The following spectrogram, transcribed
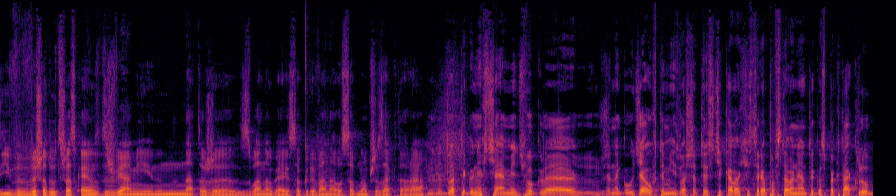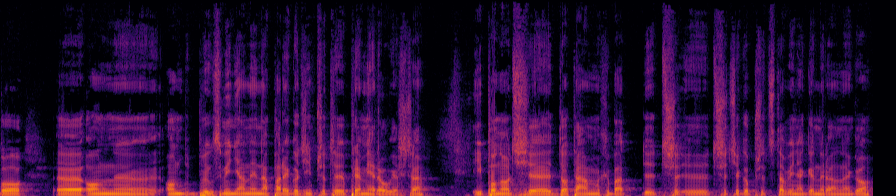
i wy- wyszedł trzaskając drzwiami na to, że zła noga jest ogrywana osobno przez aktora. No, dlatego nie chciałem mieć w ogóle żadnego udziału w tym i zwłaszcza to jest ciekawa historia powstawania tego spektaklu, bo e, on, e, on był zmieniany na parę godzin przed premierą jeszcze i ponoć e, do tam chyba e, e, trzeciego przedstawienia generalnego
